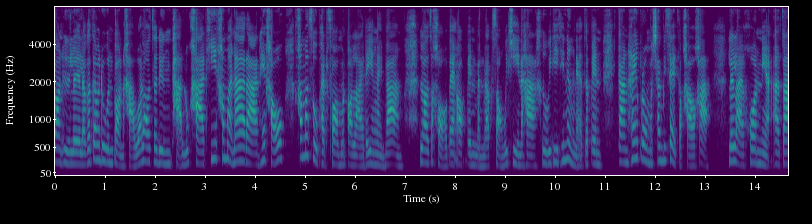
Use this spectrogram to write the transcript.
ก่อนอื่นเลยเราก็จะมาดูกันก่อนค่ะ ว่าเราจะดึงฐานลูกค้าที่เข้ามาหน้าร้านให้เขาเข้ามาสู่แพลตฟอร์มบนออนไลน์ได้ยังไงบ้าง เราจะขอแบ่งออกเป็นแบบแบบ 2 วิธีนะคะ คือวิธีที่1เนี่ยจะเป็นการให้โปรโมชั่นพิเศษกับเขาค่ะ หลายๆ คนเนี่ยอาจจะ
